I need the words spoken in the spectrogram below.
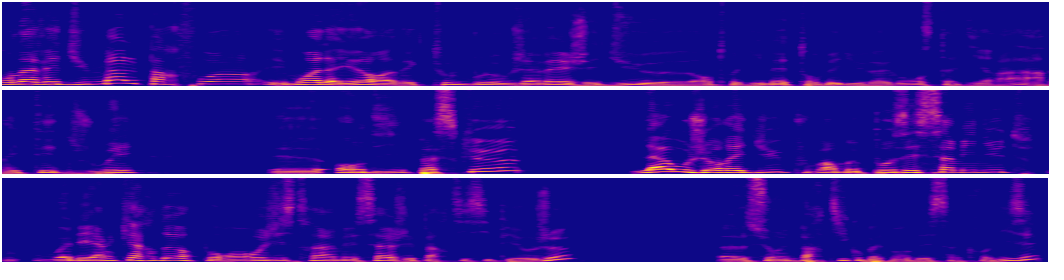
on avait du mal parfois, et moi d'ailleurs, avec tout le boulot que j'avais, j'ai dû, euh, entre guillemets, tomber du wagon, c'est-à-dire arrêter de jouer euh, en parce que là où j'aurais dû pouvoir me poser cinq minutes ou aller un quart d'heure pour enregistrer un message et participer au jeu, euh, sur une partie complètement désynchronisée,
